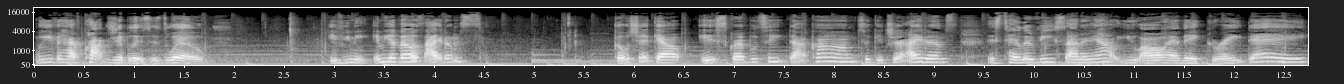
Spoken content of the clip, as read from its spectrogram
we even have croc Jibbitz as well. If you need any of those items, go check out itscrubboutique.com to get your items. It's Taylor V signing out. You all have a great day.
